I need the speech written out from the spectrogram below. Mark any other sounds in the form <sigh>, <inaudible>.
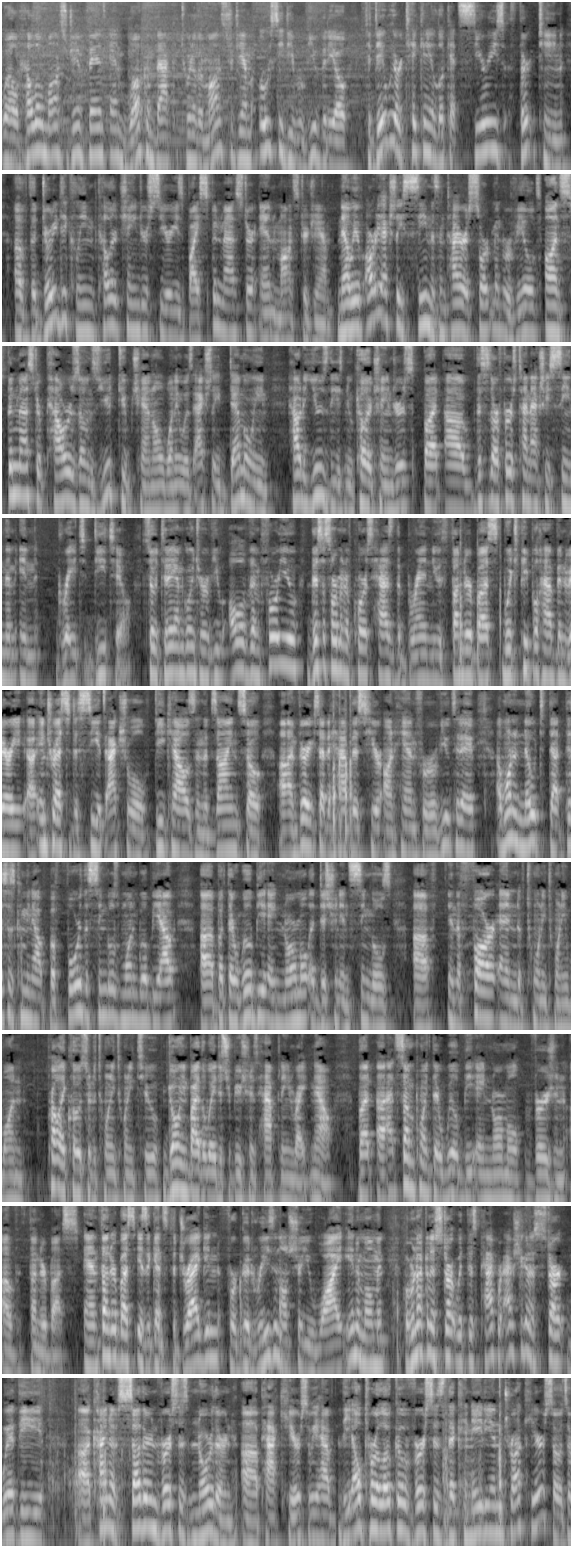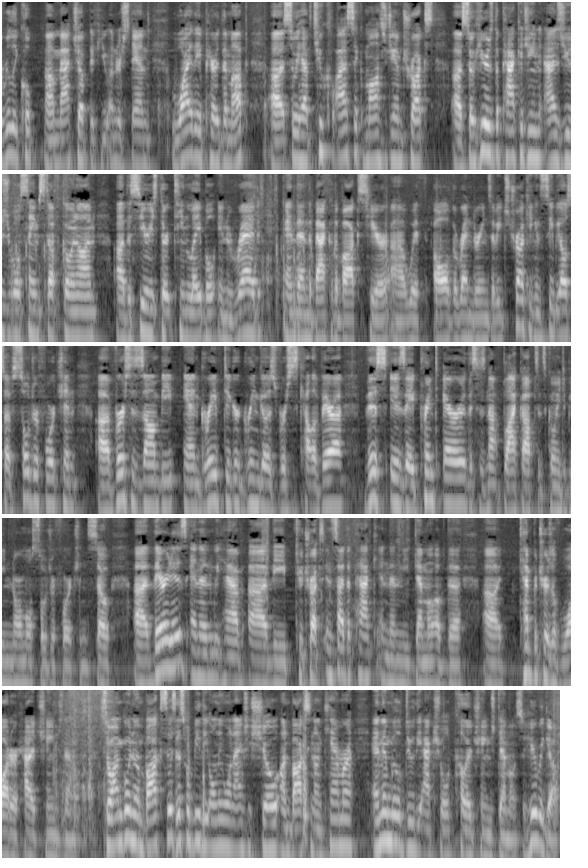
Well, hello Monster Jam fans and welcome back to another Monster Jam OCD review video. Today we are taking a look at Series 13 of the Dirty to Clean Color Changer series by Spin Master and Monster Jam. Now we have already actually seen this entire assortment revealed on Spin Master Power Zone's YouTube channel when it was actually demoing how to use these new color changers, but uh, this is our first time actually seeing them in great detail. So today I'm going to review all of them for you. This assortment, of course, has the brand new Thunderbus, which people have been very uh, interested to see its actual decals and the design. So uh, I'm very excited to have this here on hand for review today. I want to note that this is coming out before the singles one will be out, uh, but there will be a normal edition in singles uh, in the far end of 2021 probably closer to 2022, going by the way distribution is happening right now. But uh, at some point, there will be a normal version of Thunderbus. And Thunderbus is against the Dragon for good reason. I'll show you why in a moment. But we're not going to start with this pack. We're actually going to start with the uh, kind of southern versus northern uh, pack here. So we have the El Toro Loco versus the Canadian truck here. So it's a really cool uh, matchup if you understand why they paired them up. Uh, so we have two classic Monster Jam trucks. Uh, so here's the packaging as usual, same stuff going on. Uh, the Series 13 label in red, and then the back of the box here with all the renderings of each truck. You can see we also have Soldier Fortune versus Zombie and Grave Digger Green Ghost versus Calavera. This is a print error. This is not Black Ops. It's going to be normal Soldier Fortune. So uh, there it is. And then we have uh, the two trucks inside the pack and then the demo of the uh, temperatures of water, how to change them. So I'm going to unbox this. This will be the only one I actually show unboxing on camera. And then we'll do the actual color change demo. So here we go.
